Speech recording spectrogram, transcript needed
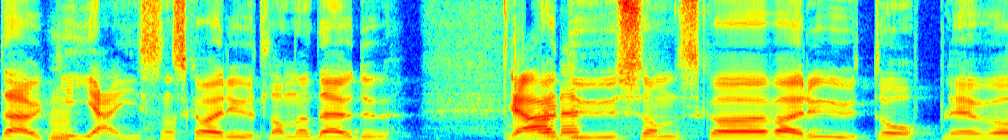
det er jo ikke jeg som skal være i utlandet, det er jo du. Mm. Det er du som skal være ute og oppleve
